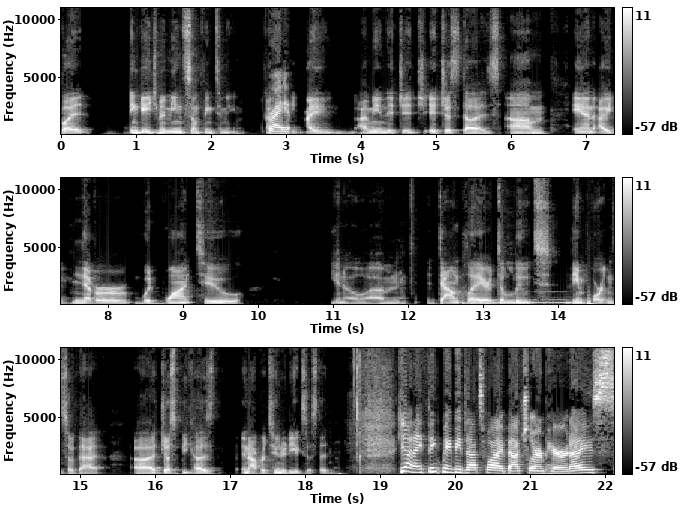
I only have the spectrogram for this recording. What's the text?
But engagement means something to me. Right. I I mean it it, it just does. Um and I never would want to you know um, downplay or dilute the importance of that uh, just because an opportunity existed. Yeah, and I think maybe that's why Bachelor in Paradise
